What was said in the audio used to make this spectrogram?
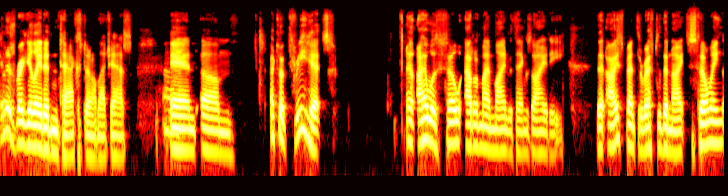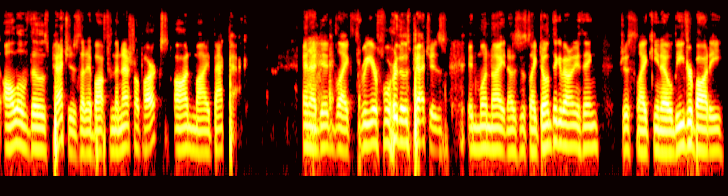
It is regulated and taxed and all that jazz. uh, and um, I took three hits, and I was so out of my mind with anxiety that I spent the rest of the night sewing all of those patches that I bought from the national parks on my backpack. And I did like three or four of those patches in one night. And I was just like, don't think about anything. Just like, you know, leave your body.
